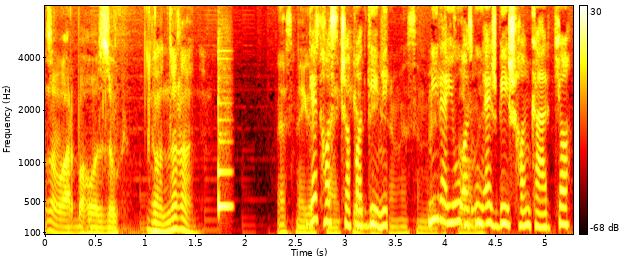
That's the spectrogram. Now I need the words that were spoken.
zavarba hozzuk. Gondolod? Lesz még Get csapat Mire jó az. USB-s hangkártya?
